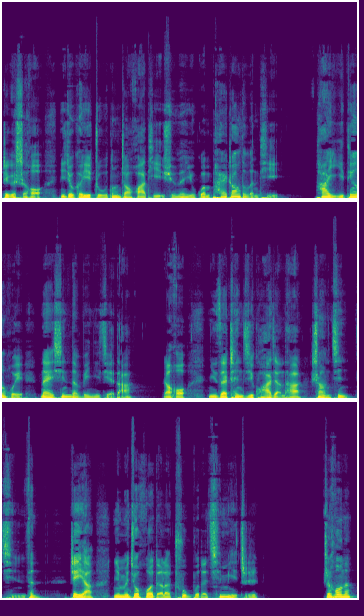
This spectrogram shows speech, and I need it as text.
这个时候你就可以主动找话题询问有关拍照的问题，他一定会耐心的为你解答，然后你再趁机夸奖他上进勤奋，这样你们就获得了初步的亲密值。之后呢，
